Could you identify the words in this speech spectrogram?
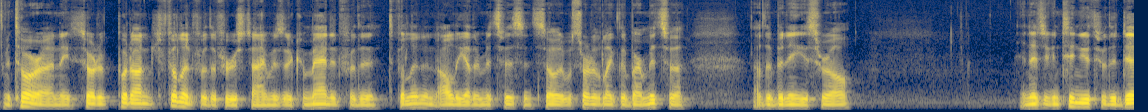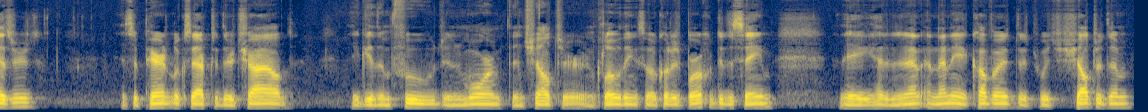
the Torah, and they sort of put on tefillin for the first time as they're commanded for the tefillin and all the other mitzvahs, and so it was sort of like the bar mitzvah of the Bnei Yisrael. And as you continue through the desert, as a parent looks after their child, they give them food and warmth and shelter and clothing. So Kodesh Baruch did the same. They had an Ananei HaKavod which sheltered them,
